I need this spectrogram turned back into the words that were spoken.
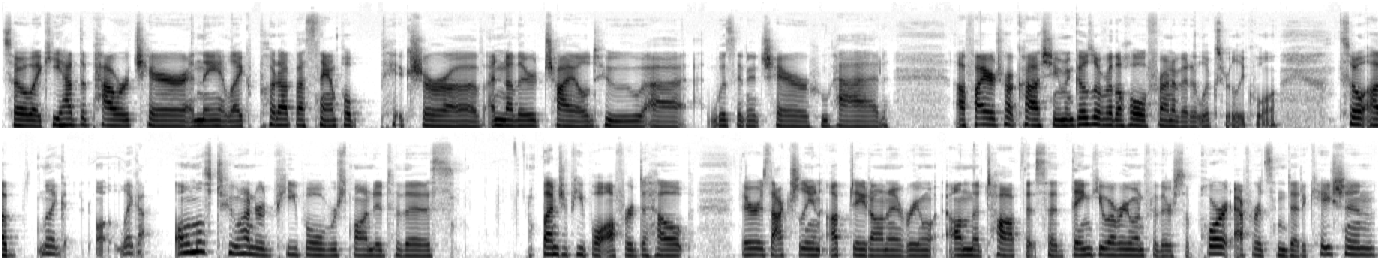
So like he had the power chair and they like put up a sample picture of another child who uh, was in a chair who had a fire truck costume. It goes over the whole front of it. It looks really cool. So uh, like like almost 200 people responded to this a bunch of people offered to help. There is actually an update on everyone on the top that said thank you everyone for their support, efforts, and dedication.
